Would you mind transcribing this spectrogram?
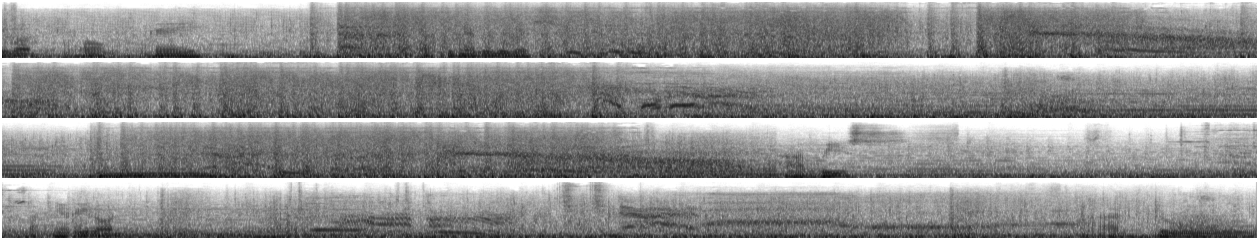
Reload. Oke. Kakinya dulu guys Habis saatnya reload aduh.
